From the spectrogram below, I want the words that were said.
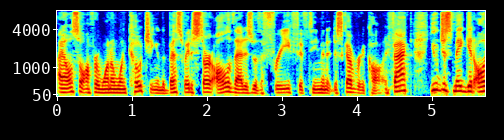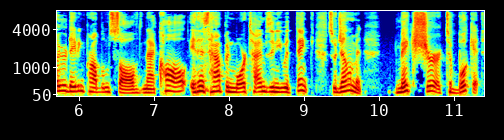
I also offer one on one coaching. And the best way to start all of that is with a free 15 minute discovery call. In fact, you just may get all your dating problems solved in that call. It has happened more times than you would think. So, gentlemen, make sure to book it.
